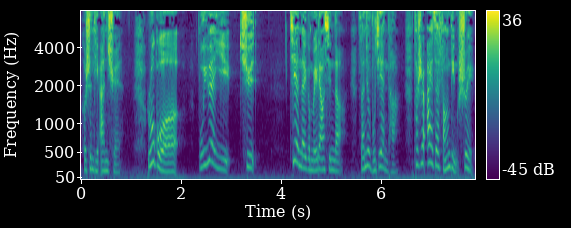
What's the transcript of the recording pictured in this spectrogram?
和身体安全。如果不愿意去见那个没良心的，咱就不见他。他是爱在房顶睡。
